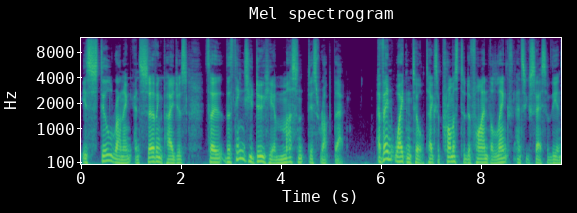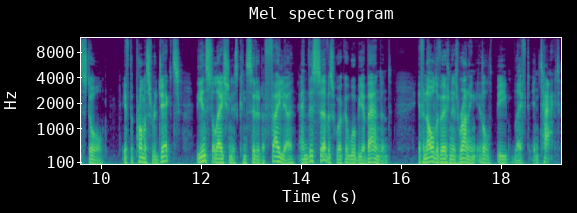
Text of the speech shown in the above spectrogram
is still running and serving pages, so the things you do here mustn't disrupt that. Event wait until takes a promise to define the length and success of the install. If the promise rejects, the installation is considered a failure and this service worker will be abandoned. If an older version is running, it'll be left intact.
